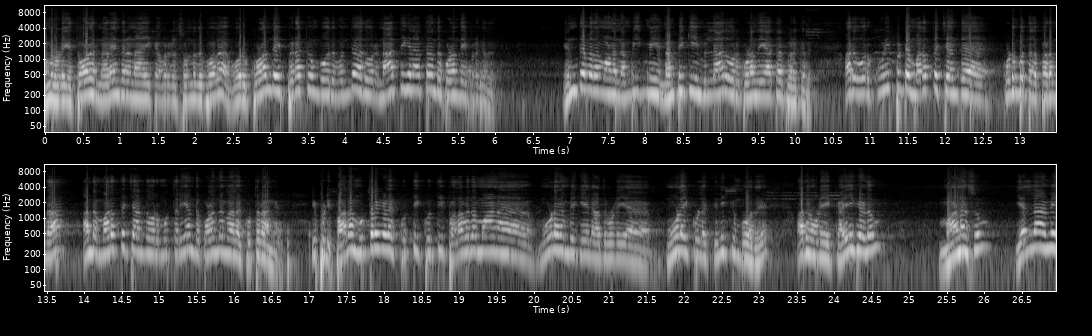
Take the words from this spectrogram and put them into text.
நம்மளுடைய தோழர் நரேந்திர நாயக் அவர்கள் சொன்னது போல ஒரு குழந்தை பிறக்கும் போது வந்து அது ஒரு நாத்திகனாத்தான் அந்த குழந்தை பிறக்குது. எந்த விதமான நம்பிக்கையும் நம்பிக்கையும் இல்லாத ஒரு குழந்தையாத்தான் பிறக்குது. அது ஒரு குறிப்பிட்ட மரத்தை சேர்ந்த குடும்பத்தில் பிறந்தா அந்த மரத்தை சார்ந்த ஒரு முத்திரையை அந்த குழந்தை மேலே குத்துறாங்க. இப்படி பல முத்திரைகளை குத்தி குத்தி பலவிதமான மூட நம்பிக்கையில் அதனுடைய மூளைக்குள்ளே திணிக்கும் போது அதனுடைய கைகளும் மனசும் எல்லாமே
